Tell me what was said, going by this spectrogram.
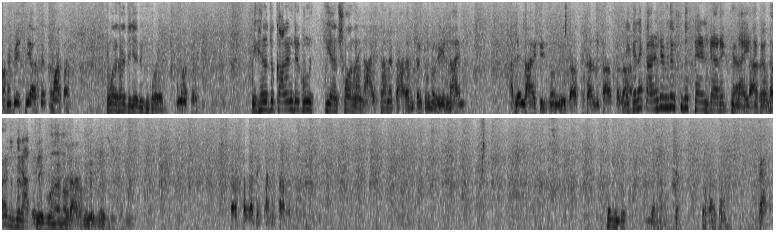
আমি বেশি আছে কুমাতা কুমারখালীতে যাই বিক্রি করেন। কুমাতা এখানে তো কারেন্টের কোনো ছোঁয়া নাই? না এখানে কারেন্টের কোনো ইয়ে নাই। খালি লাইটের জন্য এখানে কারেন্টের ভিতরে শুধু ফ্যানটা আর একটু হ্যাঁ, লাইট ব্যবহার রাত্রে বোনানো যায় এখানে বোনানো। তাছাড়া এখানে কারেন্ট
